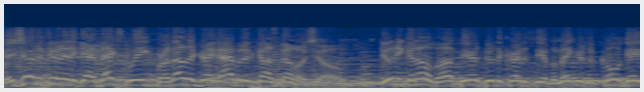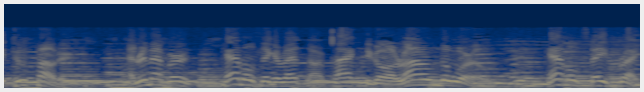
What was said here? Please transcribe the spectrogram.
Be sure to tune in again next week for another great Abbott and Costello show. Judy Canova appeared through the courtesy of the makers of Colgate tooth powder. And remember, Camel cigarettes are packed to go around the world. Camel stay fresh,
